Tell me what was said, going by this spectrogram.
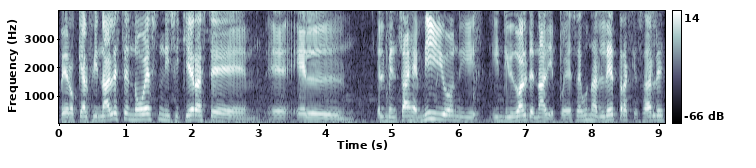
pero que al final este no es ni siquiera este eh, el, el, mensaje mío ni individual de nadie. Pues esa es una letra que sale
